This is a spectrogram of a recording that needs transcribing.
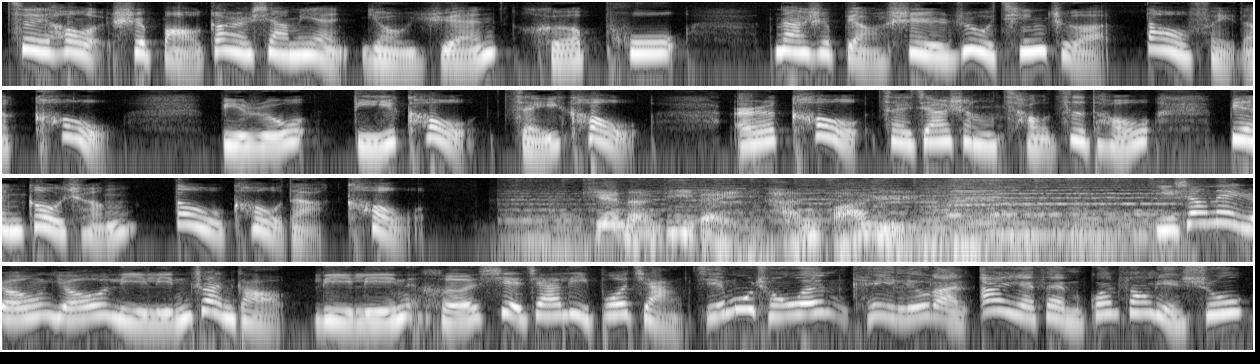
最后是宝盖下面有圆和扑，那是表示入侵者、盗匪的寇，比如敌寇、贼寇。而“寇”再加上草字头，便构成豆蔻的“寇”。天南地北谈华语。以上内容由李林撰稿，李林和谢佳丽播讲。节目重温可以浏览 iFM 官方脸书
